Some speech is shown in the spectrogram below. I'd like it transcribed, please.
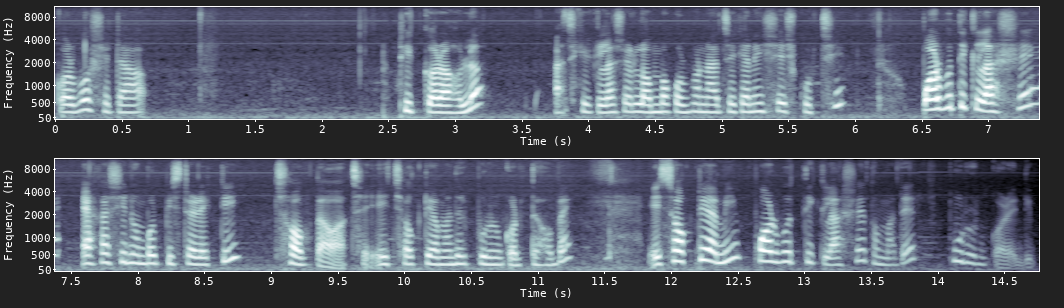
করব সেটা ঠিক করা হলো। আজকে ক্লাসের লম্বা করব না, আজ শেষ করছি। পরবর্তী ক্লাসে একাশি নম্বর পৃষ্ঠার একটি ছক দেওয়া আছে। এই ছকটি আমাদের পূরণ করতে হবে। এই ছকটি আমি পরবর্তী ক্লাসে তোমাদের পূরণ করে দিব।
